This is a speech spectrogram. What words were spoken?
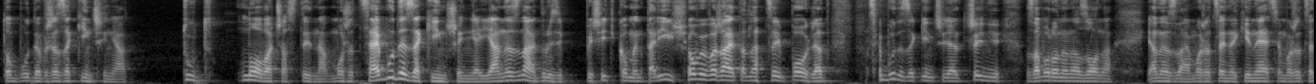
то буде вже закінчення. Тут нова частина. Може, це буде закінчення? Я не знаю. Друзі, пишіть коментарі, що ви вважаєте на цей погляд. Це буде закінчення чи ні заборонена зона. Я не знаю, може це не кінець, може це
